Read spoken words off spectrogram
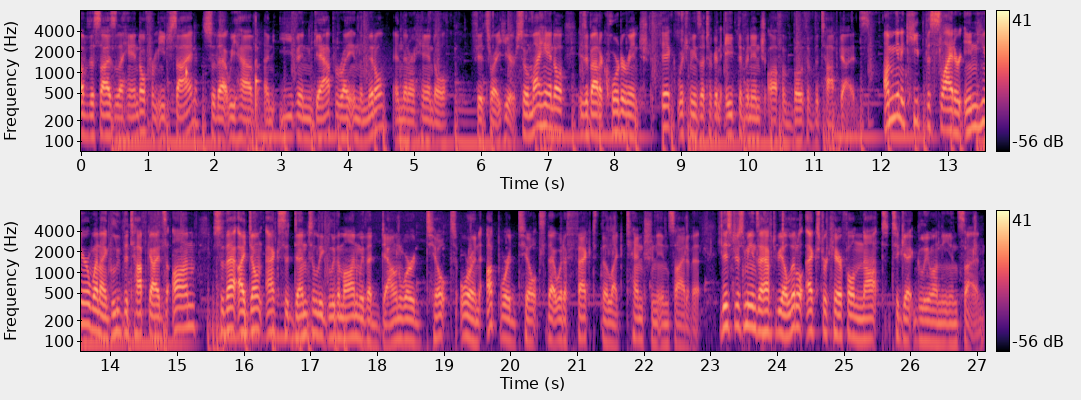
of the size of the handle from each side so that we have an even gap right in the middle and then our handle fits right here. So my handle is about a quarter inch thick, which means I took an eighth of an inch off of both of the top guides. I'm gonna keep the slider in here when I glue the top guides on so that I don't accidentally glue them on with a downward tilt or an upward tilt that would affect the like tension inside of it. This just means I have to be a little extra careful not to get glue on the inside.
